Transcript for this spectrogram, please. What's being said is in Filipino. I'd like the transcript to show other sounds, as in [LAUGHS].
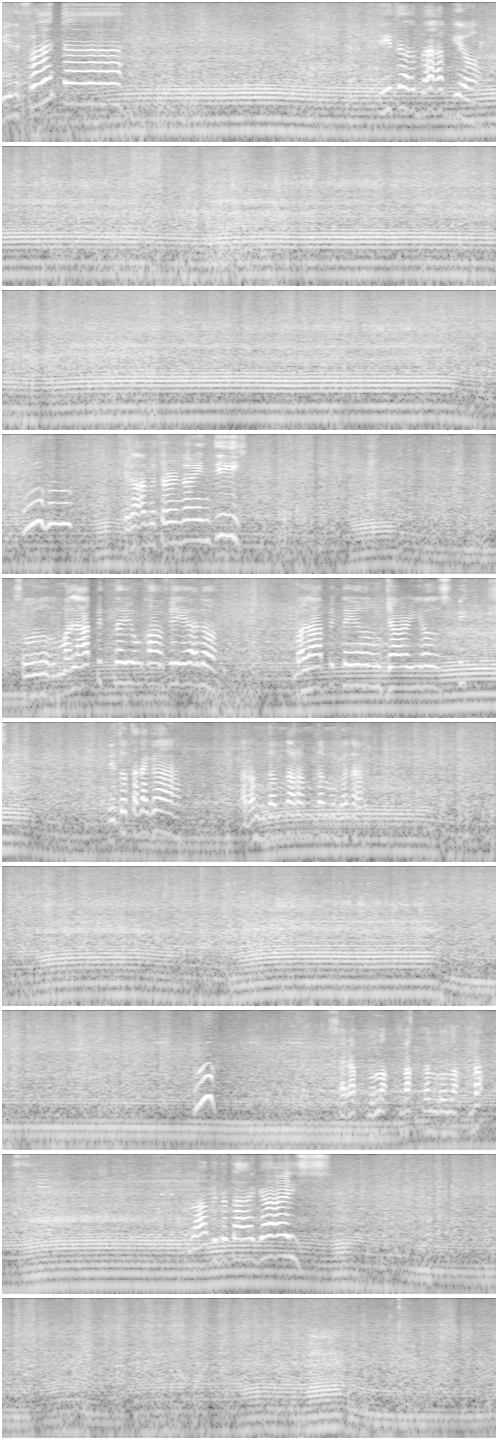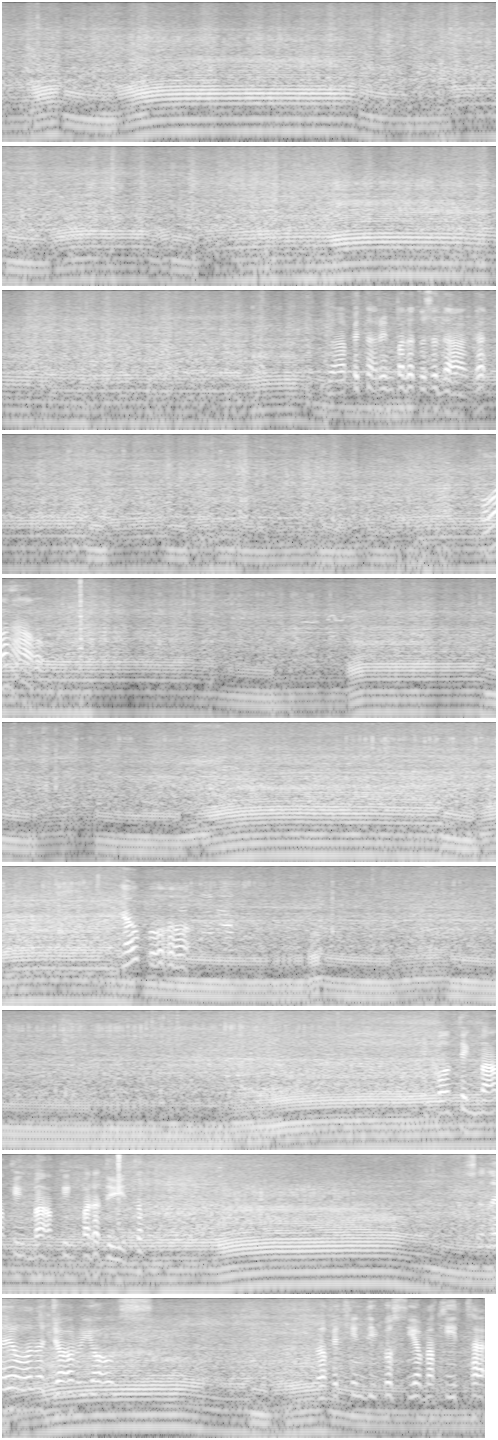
Infanta! Dito, Baguio. Woohoo! Kilometer 90. So, malapit na yung cafe, ano, malapit na yung Jariel's Peak. Dito talaga, ramdam na ramdam ko na. Malapit na tayo guys. Malapit na rin pala to sa dagat. Wow! Konting banking-banking pala dito. Saan na yung ano, Jorios? Bakit hindi ko siya makita?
